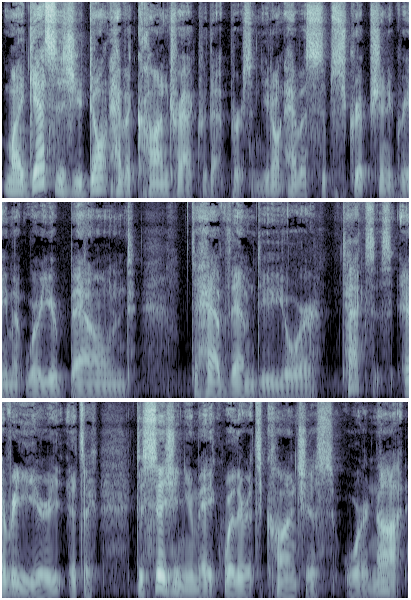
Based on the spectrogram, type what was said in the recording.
my guess is you don't have a contract with that person. You don't have a subscription agreement where you're bound to have them do your taxes. Every year, it's a decision you make, whether it's conscious or not.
